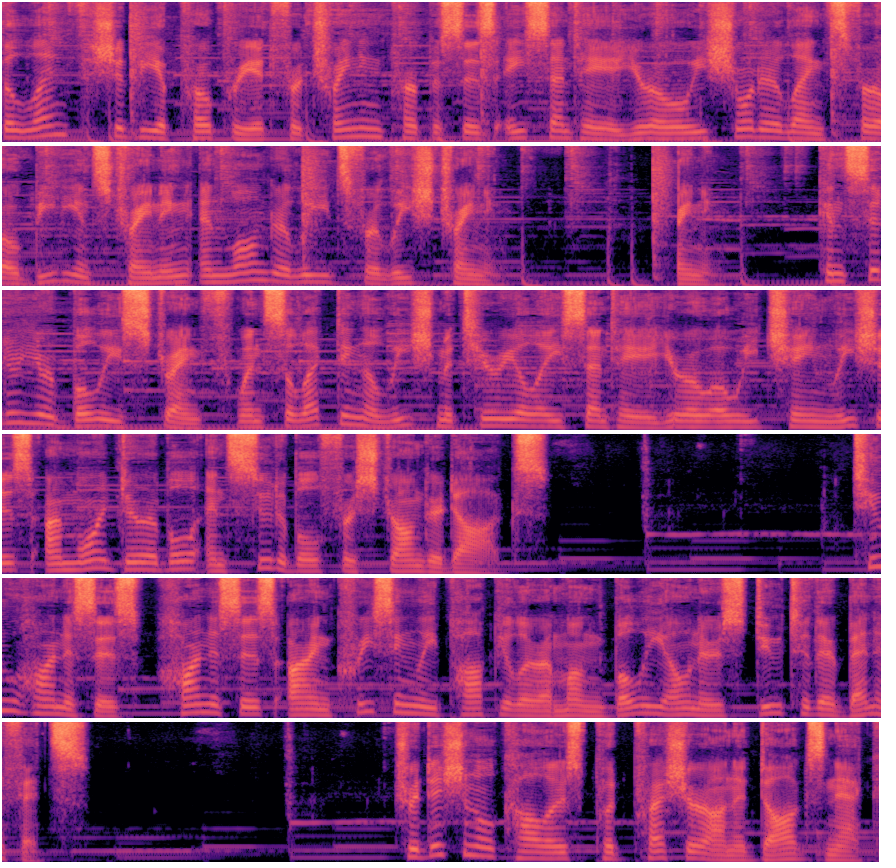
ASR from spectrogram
The length should be appropriate for training purposes a cente euro shorter lengths for obedience training and longer leads for leash training. Training. Consider your bully's strength when selecting a leash material a cente euro OE chain leashes are more durable and suitable for stronger dogs. 2 harnesses Harnesses are increasingly popular among bully owners due to their benefits. Traditional collars put pressure on a dog's neck,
